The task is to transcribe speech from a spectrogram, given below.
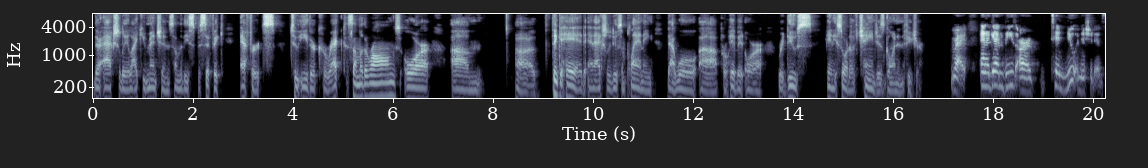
They're actually, like you mentioned, some of these specific efforts to either correct some of the wrongs or um, uh, think ahead and actually do some planning that will uh, prohibit or reduce any sort of changes going in the future. Right. And again, these are 10 new initiatives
